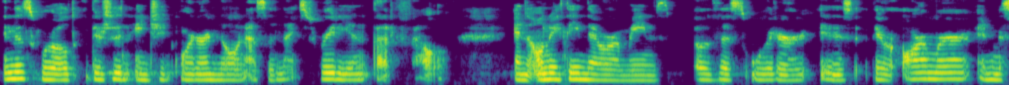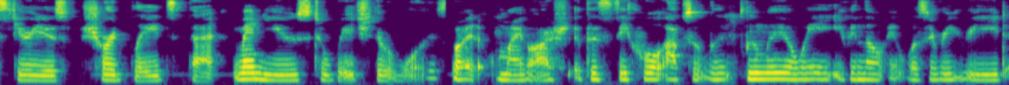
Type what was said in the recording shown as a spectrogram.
In this world, there's an ancient order known as the Knights Radiant that fell, and the only thing that remains of this order is their armor and mysterious shard blades that men use to wage their wars. But oh my gosh, this sequel absolutely blew me away even though it was a reread.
